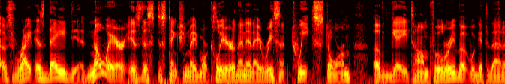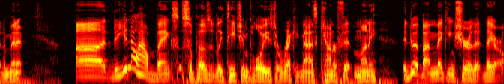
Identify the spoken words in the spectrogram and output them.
as right as they did. Nowhere is this distinction made more clear than in a recent tweet storm of gay tomfoolery, but we'll get to that in a minute. Uh, do you know how banks supposedly teach employees to recognize counterfeit money? They do it by making sure that they are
